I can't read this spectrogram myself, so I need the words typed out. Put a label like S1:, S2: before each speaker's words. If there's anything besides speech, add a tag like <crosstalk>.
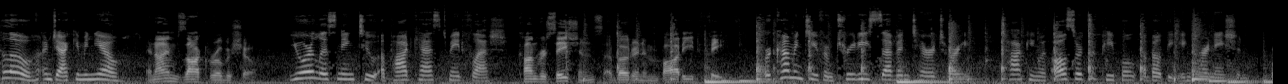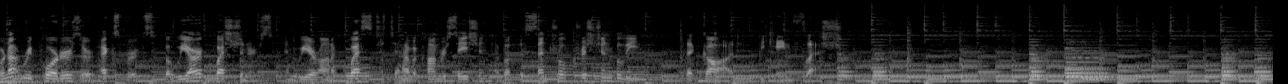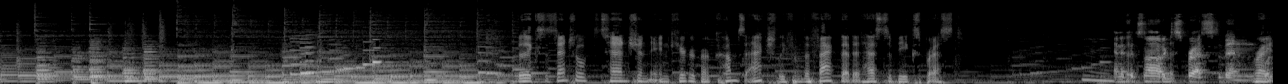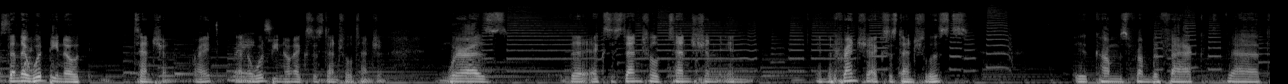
S1: Hello, I'm Jacqui Mignot.
S2: And I'm Zaak Robichaux.
S1: You're listening to a podcast made flesh.
S2: Conversations about an embodied faith.
S1: We're coming to you from Treaty 7 territory, talking with all sorts of people about the incarnation.
S2: We're not reporters or experts, but we are questioners, and we are on a quest to have a conversation about the central Christian belief that God became flesh.
S3: The existential tension in Kierkegaard comes actually from the fact that it has to be expressed. Hmm.
S2: And if it's not expressed, then
S3: Right,
S2: what's the
S3: then there
S2: point?
S3: would be no tension, right? Then there would be no existential tension. Whereas the existential tension in in the French existentialists, it comes from the fact that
